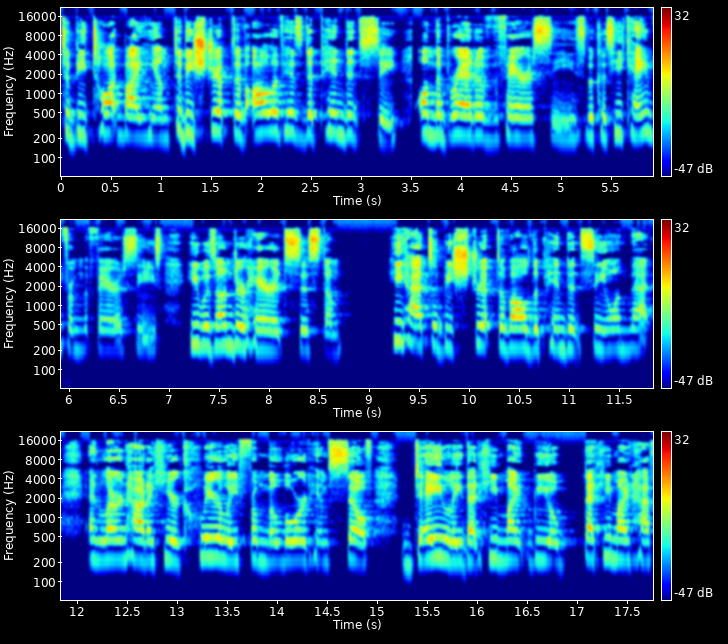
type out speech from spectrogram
to be taught by him, to be stripped of all of his dependency on the bread of the Pharisees because he came from the Pharisees. He was under Herod's system. He had to be stripped of all dependency on that and learn how to hear clearly from the Lord himself daily that he might be that he might have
